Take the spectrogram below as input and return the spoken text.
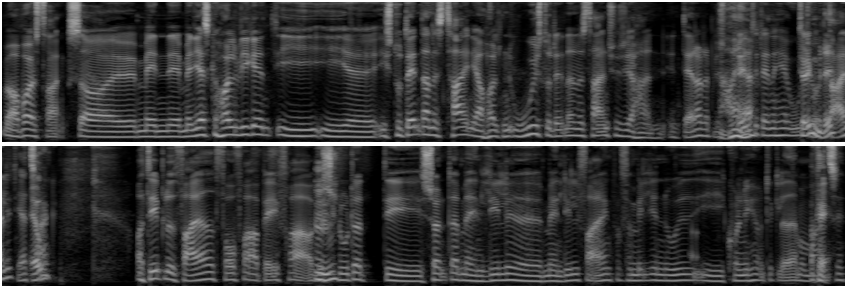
med oprørstrang. Så, øh, men, øh, men jeg skal holde weekend i, i, øh, i studenternes tegn. Jeg har holdt en uge i studenternes tegn, synes jeg. har en, en datter, der bliver student ja. i denne her uge. Det er det. dejligt, ja tak. Jo. Og det er blevet fejret forfra og bagfra, og vi mm. slutter det søndag med en lille, med en lille fejring for familien ude i kolonihaven. Det glæder jeg mig okay. meget til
